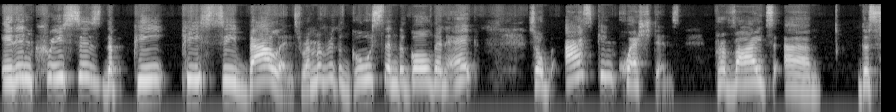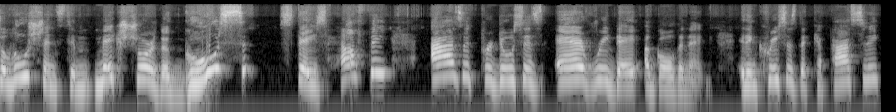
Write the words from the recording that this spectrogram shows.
it increases the PPC balance. Remember the goose and the golden egg? So asking questions provides um, the solutions to make sure the goose stays healthy as it produces every day a golden egg. It increases the capacity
